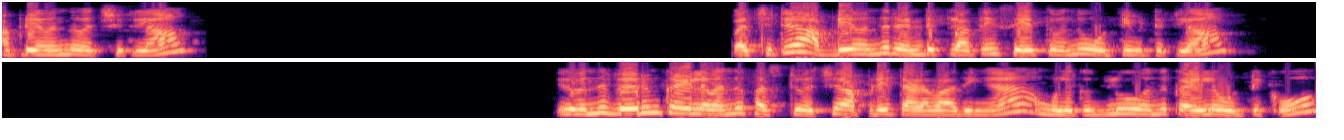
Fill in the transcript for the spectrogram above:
அப்படியே வந்து வச்சுக்கலாம். வச்சுட்டு அப்படியே வந்து ரெண்டு கிளாத்தையும் சேர்த்து வந்து ஒட்டி விட்டுக்கலாம். இது வந்து வெறும் கையில வந்து ஃபர்ஸ்ட் வச்சு அப்படியே தடவாதீங்க. உங்களுக்கு க்ளூ வந்து கையில ஒட்டிக்கும்.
